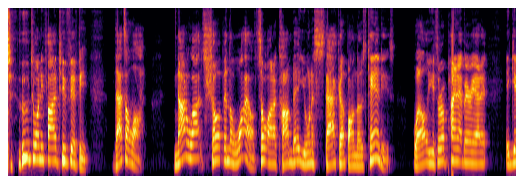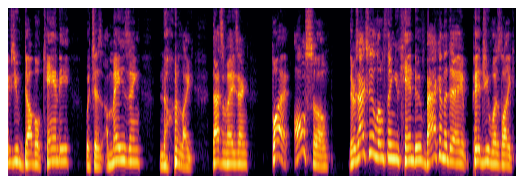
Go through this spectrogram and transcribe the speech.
225, 250. That's a lot. Not a lot show up in the wild. So on a calm day, you want to stack up on those candies. Well, you throw a pinap berry at it, it gives you double candy, which is amazing. No, like that's amazing. But also, there's actually a little thing you can do. Back in the day, Pidgey was like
